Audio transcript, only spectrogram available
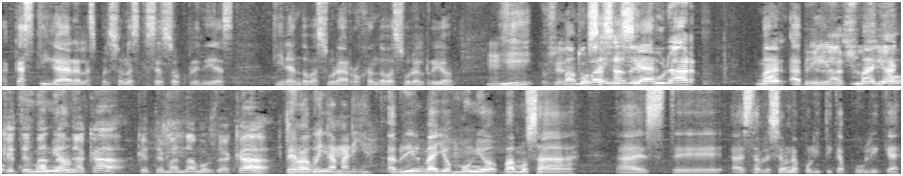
a castigar a las personas que sean sorprendidas tirando basura, arrojando basura al río. Y O sea, vamos tú vas a a, iniciar depurar mar, abril, la mayo, que te junio. mandan de acá, que te mandamos de acá. pero Pero abril, María. abril, mayo, junio vamos a, a, este, a establecer una política pública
